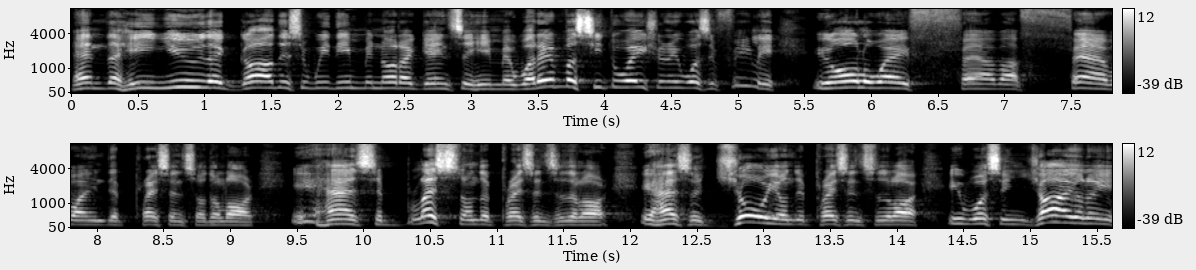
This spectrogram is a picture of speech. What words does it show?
and he knew that God is with him and not against him. Whatever situation he was feeling, he always felt favor in the presence of the Lord. He has a blessed on the presence of the Lord. He has a joy on the presence of the Lord. He was enjoyable eh,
